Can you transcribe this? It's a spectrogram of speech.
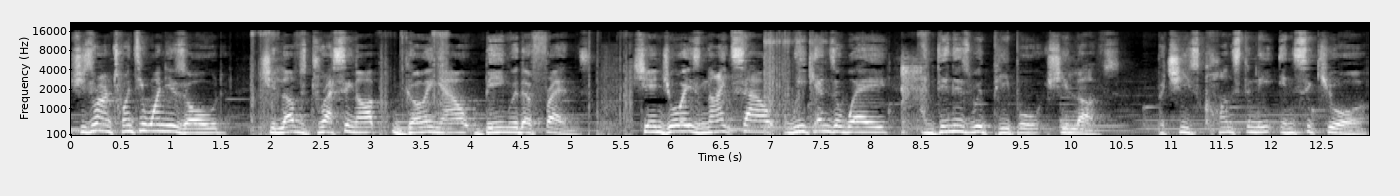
She's around 21 years old. She loves dressing up, going out, being with her friends. She enjoys nights out, weekends away, and dinners with people she loves. But she's constantly insecure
